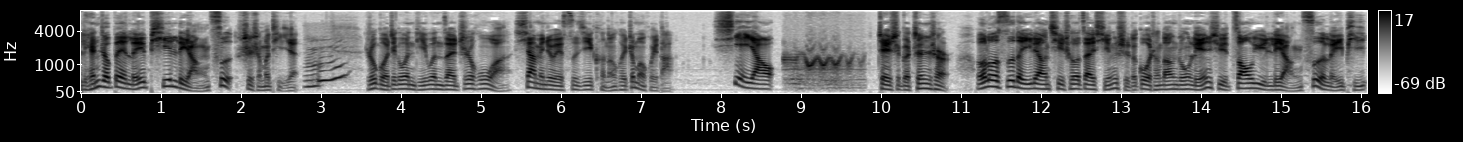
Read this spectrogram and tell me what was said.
连着被雷劈两次是什么体验？如果这个问题问在知乎啊，下面这位司机可能会这么回答：谢邀。这是个真事儿。俄罗斯的一辆汽车在行驶的过程当中，连续遭遇两次雷劈。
